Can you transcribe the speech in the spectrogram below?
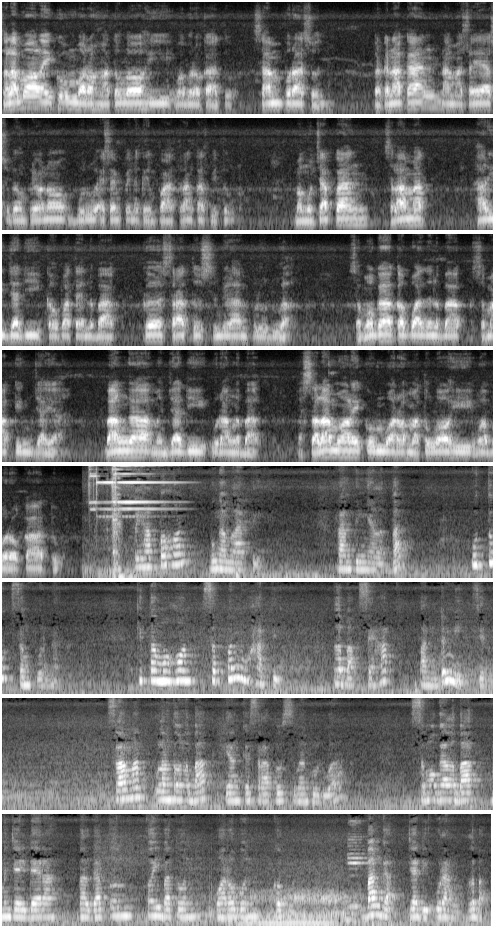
Assalamualaikum warahmatullahi wabarakatuh. Sampurasun. Perkenalkan, nama saya Sugeng Priyono, guru SMP Negeri 4 Rangkas Bitung. Mengucapkan selamat Hari Jadi Kabupaten Lebak ke-192. Semoga Kabupaten Lebak semakin jaya, bangga menjadi orang Lebak. Wassalamualaikum warahmatullahi wabarakatuh. Lihat pohon bunga melati. Rantingnya lebat, utuh sempurna. Kita mohon sepenuh hati. Lebak sehat, pandemi sirna. Selamat ulang tahun Lebak yang ke-192. Semoga Lebak menjadi daerah Baldatun, Toibatun, Warobun, Gobun bangga jadi orang Lebak.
